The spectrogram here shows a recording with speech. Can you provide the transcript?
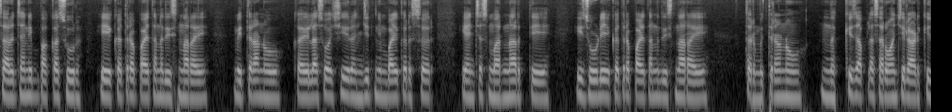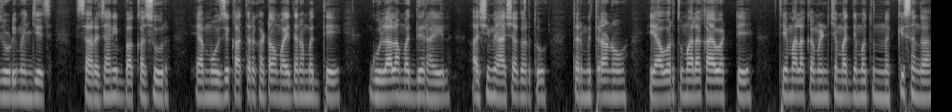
सर्जा आणि बकासूर हे एकत्र पळताना दिसणार आहे. मित्रांनो कैलासवाशी रणजित निंबाळकर सर यांच्या स्मरणार्थे ही जोडी एकत्र पळताना दिसणार आहे. तर मित्रांनो नक्कीच आपल्या सर्वांची लाडकी जोडी म्हणजेच सर्जा आणि बकासूर या मोजे कातर खटाव मैदानामध्ये गुलालामध्ये राहील अशी मी आशा करतो. तर मित्रांनो यावर तुम्हाला काय वाटते ते मला कमेंटच्या माध्यमातून नक्की सांगा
